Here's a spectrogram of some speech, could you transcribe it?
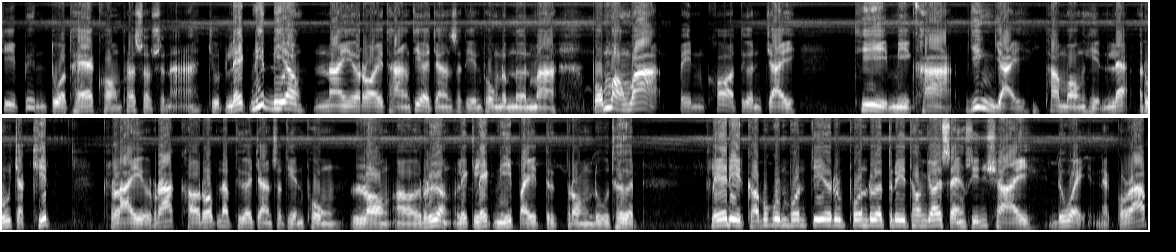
ที่เป็นตัวแท้ของพระศาสนา จุดเล็กนิดเดียวในรอยทางที่อาจารย์เสถียรพงษ์ดำเนินมา ผมมองว่าเป็นข้อเตือนใจที่มีค่ายิ่งใหญ่ ถ้ามองเห็นและรู้จักคิด ใครรักเคารพนับถืออาจารย์เสถียรพงษ์ลองเอาเรื่องเล็กๆ นี้ไปตรึกตรองดูเถิด เครดิตขอบพระคุณพลตรีพลเรือตรีทองย้อยแสงสินชัยด้วยนะครับ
